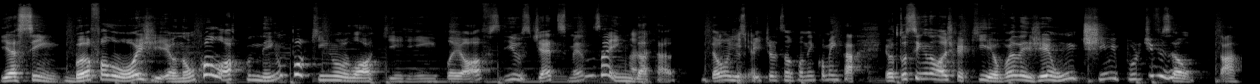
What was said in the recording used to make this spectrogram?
E assim, Buffalo hoje eu não coloco nem um pouquinho o Loki em playoffs e os Jets menos ainda, Ah, tá? Então, e os. Patriots não vou nem comentar. Eu tô seguindo a lógica aqui, eu vou eleger um time por divisão, tá?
